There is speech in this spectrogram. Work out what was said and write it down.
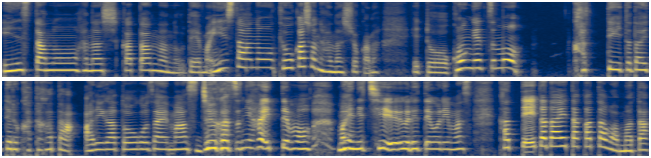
インスタの話し方なので、まあ、インスタの教科書の話しようかな。えっと、今月も買っていただいてる方々ありがとうございます。10月に入っても毎日売れております。買っていただいた方はまた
